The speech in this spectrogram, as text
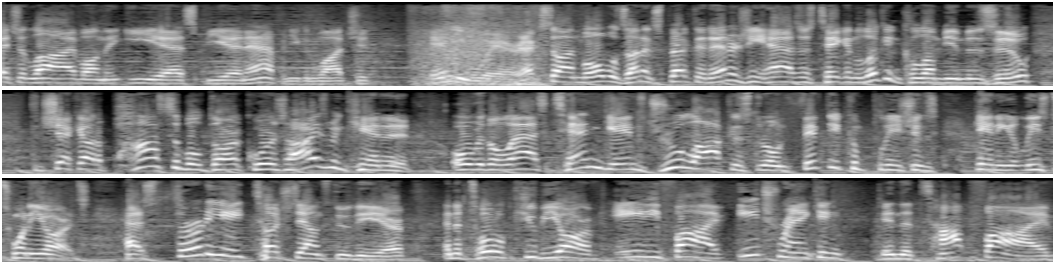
Catch it live on the ESPN app, and you can watch it anywhere. ExxonMobil's unexpected energy has us taking a look in Columbia, Mizzou to check out a possible dark horse Heisman candidate. Over the last 10 games, Drew Lock has thrown 50 completions, gaining at least 20 yards, has 38 touchdowns through the air, and a total QBR of 85, each ranking in the top five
